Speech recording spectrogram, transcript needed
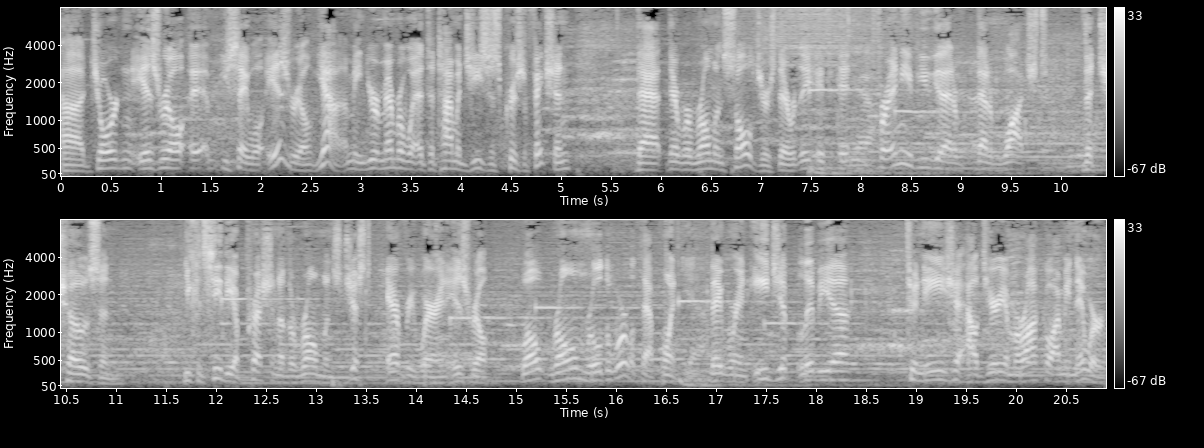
Uh, Jordan, Israel. Uh, you say, well, Israel, yeah. I mean, you remember at the time of Jesus' crucifixion, that there were Roman soldiers. There were, if, if, yeah. for any of you that have, that have watched The Chosen, you can see the oppression of the Romans just everywhere in Israel. Well, Rome ruled the world at that point. Yeah. They were in Egypt, Libya, Tunisia, Algeria, Morocco. I mean, they were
